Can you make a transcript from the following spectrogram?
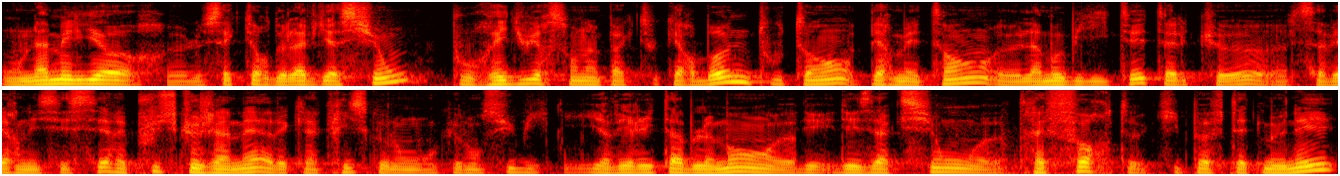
on améliore euh, le secteur de l'aviation pour réduire son impact carbone tout en permettant euh, la mobilité telle qu'elle s'avère nécessaire et plus que jamais avec la crise que l'on subit. Il y a véritablement des, actions très fortes qui peuvent être menées,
